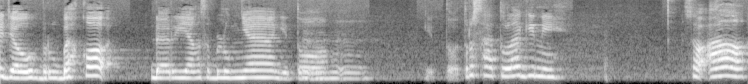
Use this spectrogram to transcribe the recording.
udah jauh berubah kok dari yang sebelumnya gitu. Gitu. Terus satu lagi nih soal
